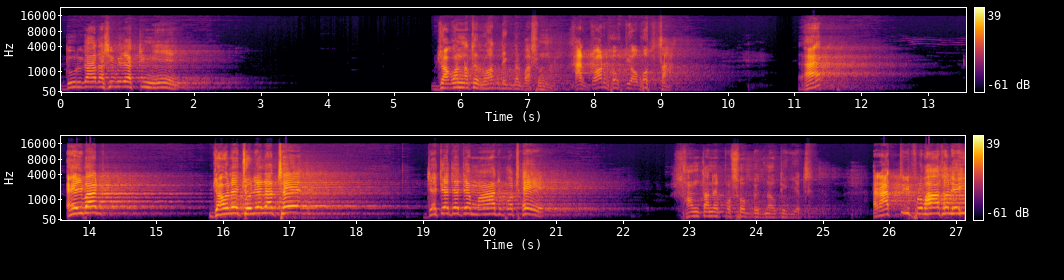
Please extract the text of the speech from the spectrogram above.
দুর্গা দাসী বলে একটি মেয়ে জগন্নাথের রথ দেখবার বাসনা, আর গর্ভবতী অবস্থা। হ্যাঁ? এইবার জলে চলে যাচ্ছে, যেতে যেতে মাঝ পথে সন্তানের প্রসব বেদনা উঠে গিয়েছে। রাত্রি প্রভাত হলেই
